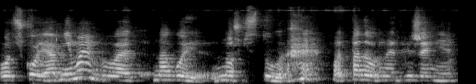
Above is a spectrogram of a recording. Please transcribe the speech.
вот в школе обнимаем, бывает, ногой ножки стула. вот подобное движение.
